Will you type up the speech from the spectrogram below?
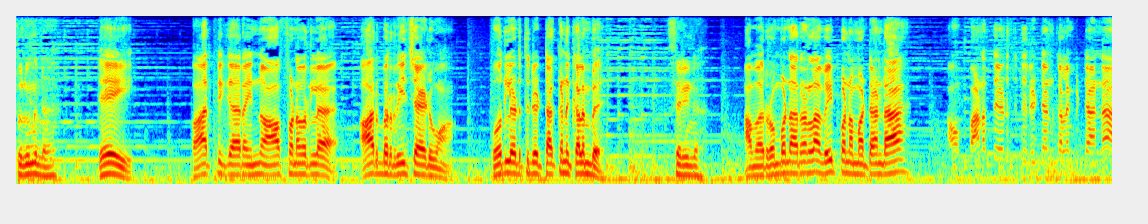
சொல்லுங்கண்ணா. டேய் பார்ட்டிக்காரன் இன்னும் ஆஃப் அன் அவர்ல ஹார்பர் ரீச் ஆயிடுவான். பொருள் எடுத்துட்டு டக்குன்னு கிளம்பு. சரிண்ணா. அவன் ரொம்ப நேரம்லாம் வெயிட் பண்ண மாட்டான்டா. அவன் பணத்தை எடுத்துட்டு ரிட்டர்ன் கிளம்பிட்டான்னா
